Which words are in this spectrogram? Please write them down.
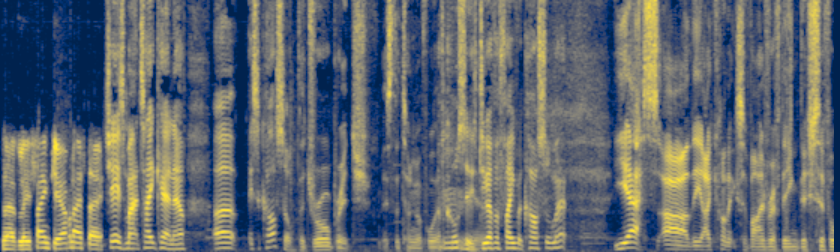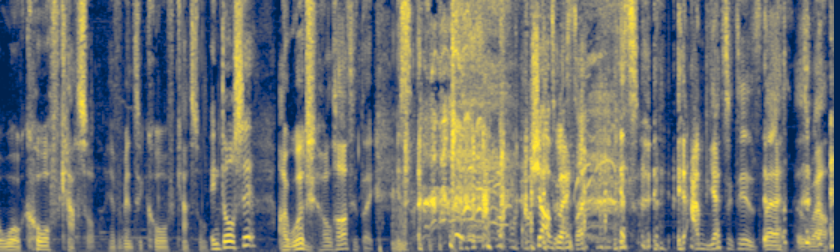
Lovely. Thank you. Have a nice day. Cheers, Matt. Take care now. Uh, it's a castle. The drawbridge is the tongue of wood. Of course it is. Do you have a favourite castle, Matt? Yes, ah, the iconic survivor of the English Civil War, Corfe Castle. You ever been to Corfe Castle? In Dorset? I would wholeheartedly. It's, Shut up, Glenn. it's, and yes, it is there as well.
